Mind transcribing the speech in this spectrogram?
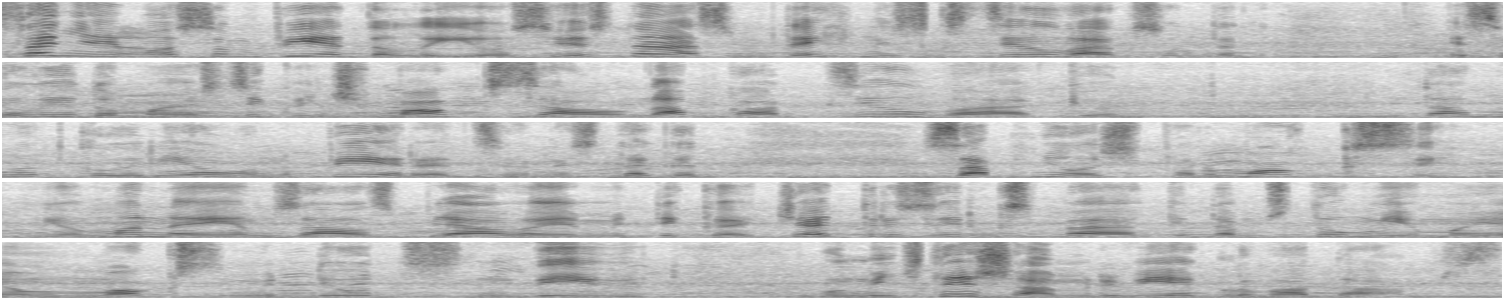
saņēmos un piedalījos. Jo es neesmu tehnisks cilvēks, un tad es vēl iedomājos, cik viņš maksā un apkārt cilvēki. Un tā man atkal ir jauna pieredze. Un es tagad sapņošu par maksi, jo manējiem zāles pļāvējiem ir tikai 4 zirgspēki, tam stumjamajam maksim ir 22 un viņš tiešām ir viegli vadāms.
